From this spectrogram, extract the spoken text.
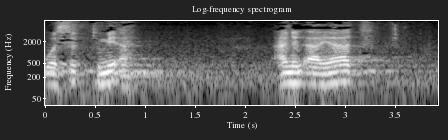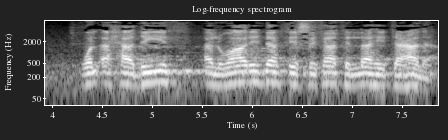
وستمائة عن الآيات والأحاديث الواردة في صفات الله تعالى.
